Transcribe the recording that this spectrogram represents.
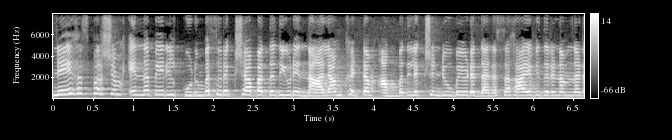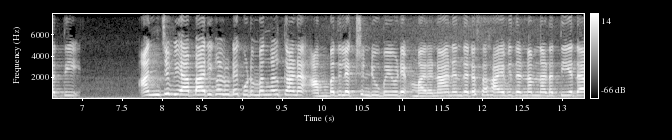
സ്നേഹസ്പർശം എന്ന പേരിൽ കുടുംബ സുരക്ഷാ പദ്ധതിയുടെ നാലാം ഘട്ടം അമ്പത് ലക്ഷം രൂപയുടെ ധനസഹായ വിതരണം നടത്തി. അഞ്ച് വ്യാപാരികളുടെ കുടുംബങ്ങൾക്കാണ് അമ്പത് ലക്ഷം രൂപയുടെ മരണാനന്തര സഹായ വിതരണം നടത്തിയത്.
